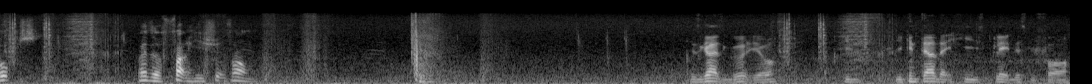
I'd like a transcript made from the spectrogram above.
Oops. Where the fuck he shoot from? This guy's good, yo. He's, you can tell that he's played this before.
